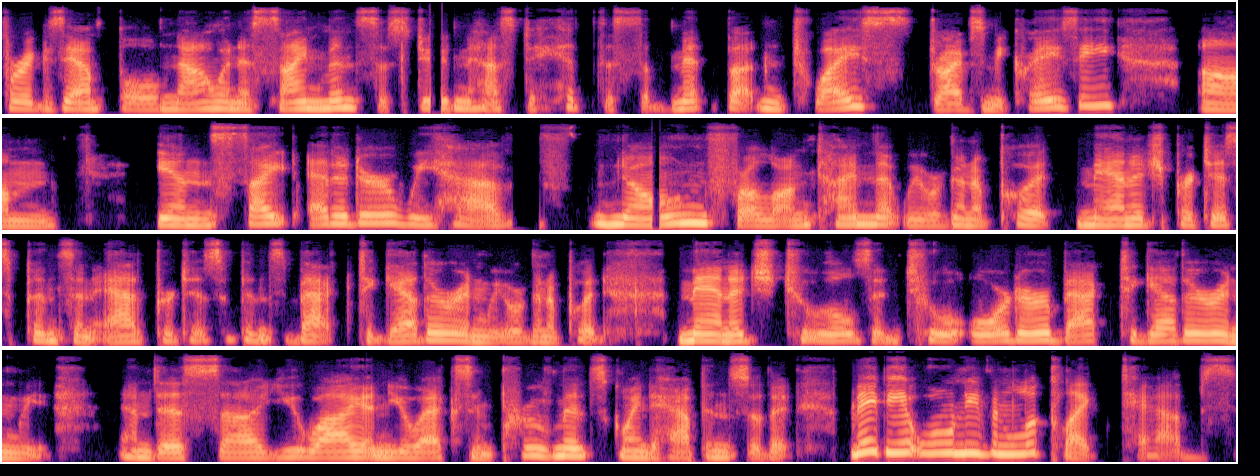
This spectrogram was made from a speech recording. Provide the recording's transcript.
For example, now in assignments, a student has to hit the submit button twice, drives me crazy. Um, in Site Editor, we have known for a long time that we were going to put manage participants and add participants back together, and we were going to put manage tools and tool order back together, and we and this uh, UI and UX improvements going to happen so that maybe it won't even look like tabs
